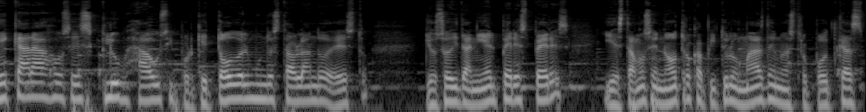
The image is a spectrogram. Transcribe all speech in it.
qué carajos es Clubhouse y por qué todo el mundo está hablando de esto. Yo soy Daniel Pérez Pérez y estamos en otro capítulo más de nuestro podcast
